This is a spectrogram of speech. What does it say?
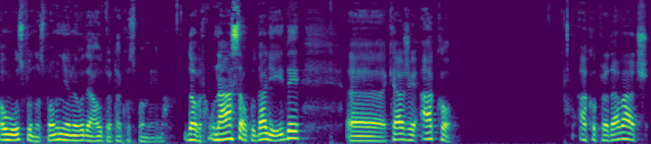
Ovo uspunno spominjeno, ovdje autor tako spomenuo. Dobro, u nastavku dalje ide, e, kaže, ako, ako prodavač e,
